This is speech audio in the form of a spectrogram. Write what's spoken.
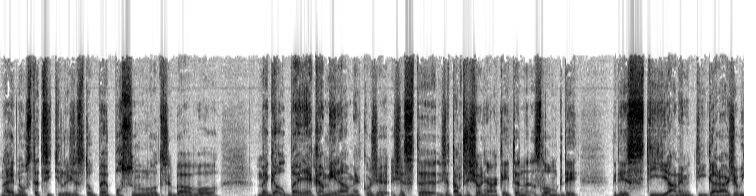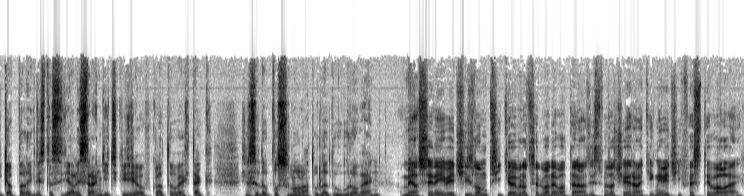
najednou jste cítili, že se to úplně posunulo třeba o mega úplně někam jinam, jako že, že, jste, že tam přišel nějaký ten zlom, kdy, kdy z té, já nevím, té garážové kapely, kdy jste si dělali srandičky, že jo, v Klatovech, tak že se to posunulo na tuhle tu úroveň? My asi největší zlom cítili v roce 2019, kdy jsme začali hrát na těch největších festivalech,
